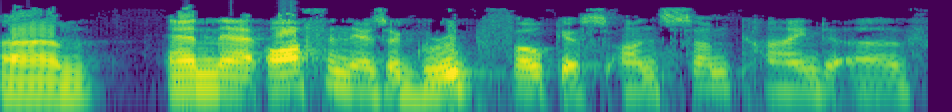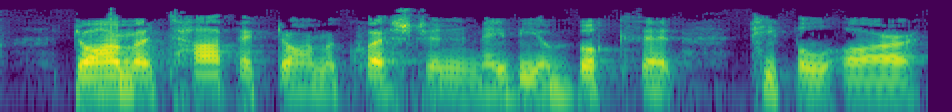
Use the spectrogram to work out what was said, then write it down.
Um, and that often there's a group focus on some kind of Dharma topic, Dharma question, maybe a book that people are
